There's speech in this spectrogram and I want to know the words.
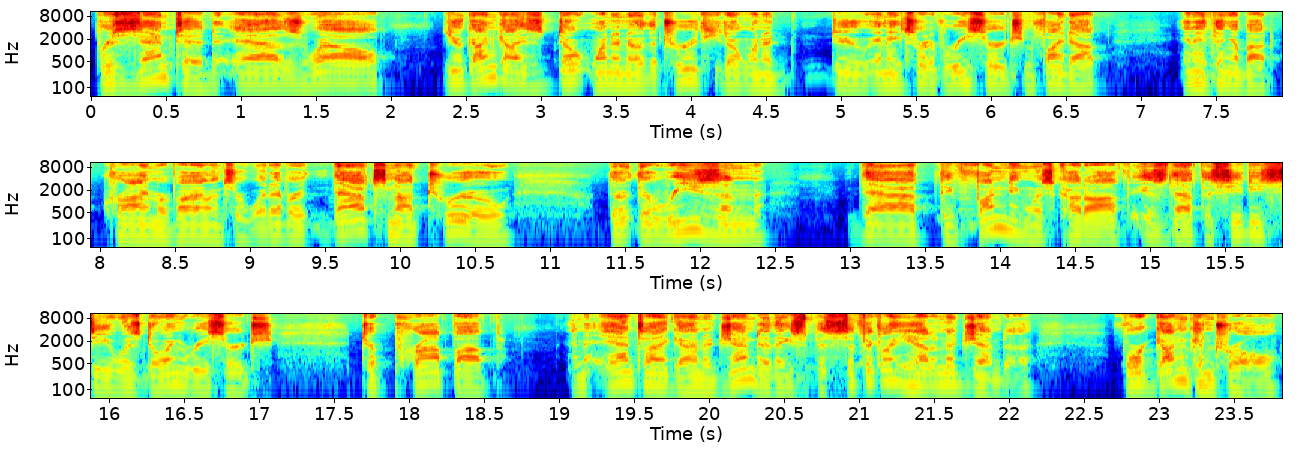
presented as well, you gun guys don't want to know the truth. You don't want to do any sort of research and find out anything about crime or violence or whatever. That's not true. The, the reason that the funding was cut off is that the CDC was doing research to prop up an anti gun agenda. They specifically had an agenda for gun control,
